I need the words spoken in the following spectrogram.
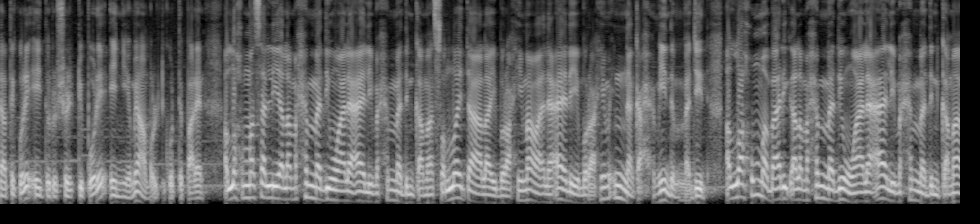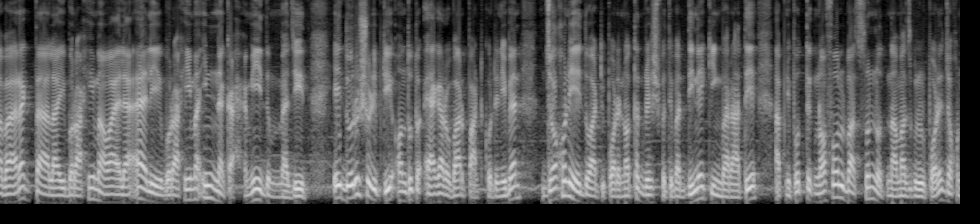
যাতে করে এই দরুদ শরীফটি পড়ে এই নিয়মে আমলটি করতে পারেন। আল্লাহ সাল্লি আলা মুহাম্মাদিন ওয়া আলা আলি মুহাম্মাদিন কামা ইব্রাহিম আলা আলি ইব্রাহিম মাজিদ আল্লাহুম্মা বারিক আলা মুহাম্মাদিন ওয়া আলা মুহাম্মাদিন কামা ইব্রাহিম আলা ইব্রাহিম মাজিদ এই শরীফটি অন্তত এগারো বার পাঠ করে নেবেন। যখনই এই দোয়াটি পড়েন, অর্থাৎ বৃহস্পতিবার দিনে কিংবা রাতে, আপনি প্রত্যেক নফল বা সুন্নত নামাজগুলোর পরে যখন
